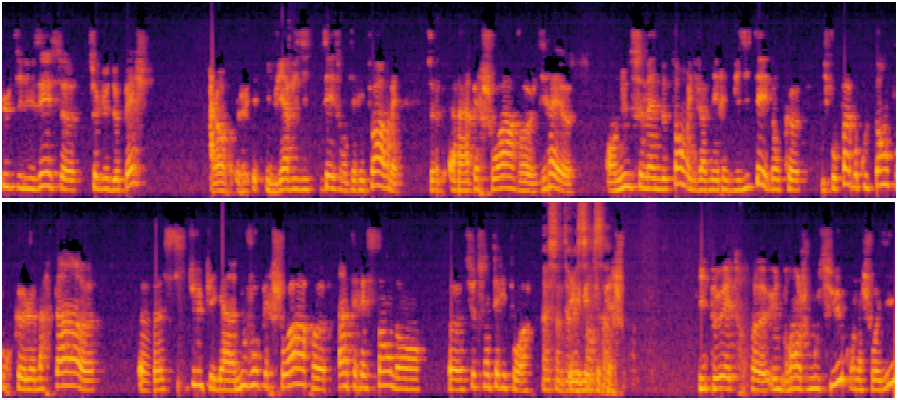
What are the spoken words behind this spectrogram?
utiliser ce, ce, lieu de pêche. Alors, il vient visiter son territoire, mais ce, un perchoir, euh, je dirais, en une semaine de temps, il va venir être visité. Donc, il faut pas beaucoup de temps pour que le martin euh, situe qu'il y a un nouveau perchoir euh, intéressant dans euh, sur son territoire. Ah, c'est intéressant ça. Il peut être une branche moussue qu'on a choisie.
